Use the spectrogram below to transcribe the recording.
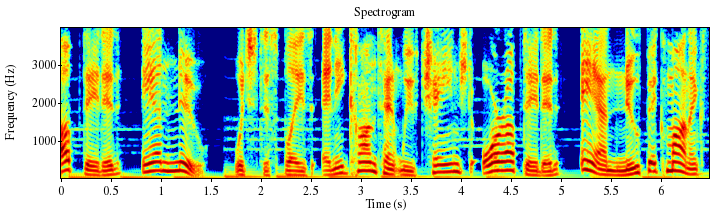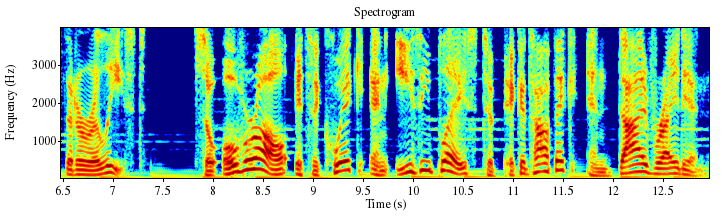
updated, and new, which displays any content we've changed or updated, and new Picmonics that are released. So overall, it's a quick and easy place to pick a topic and dive right in.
